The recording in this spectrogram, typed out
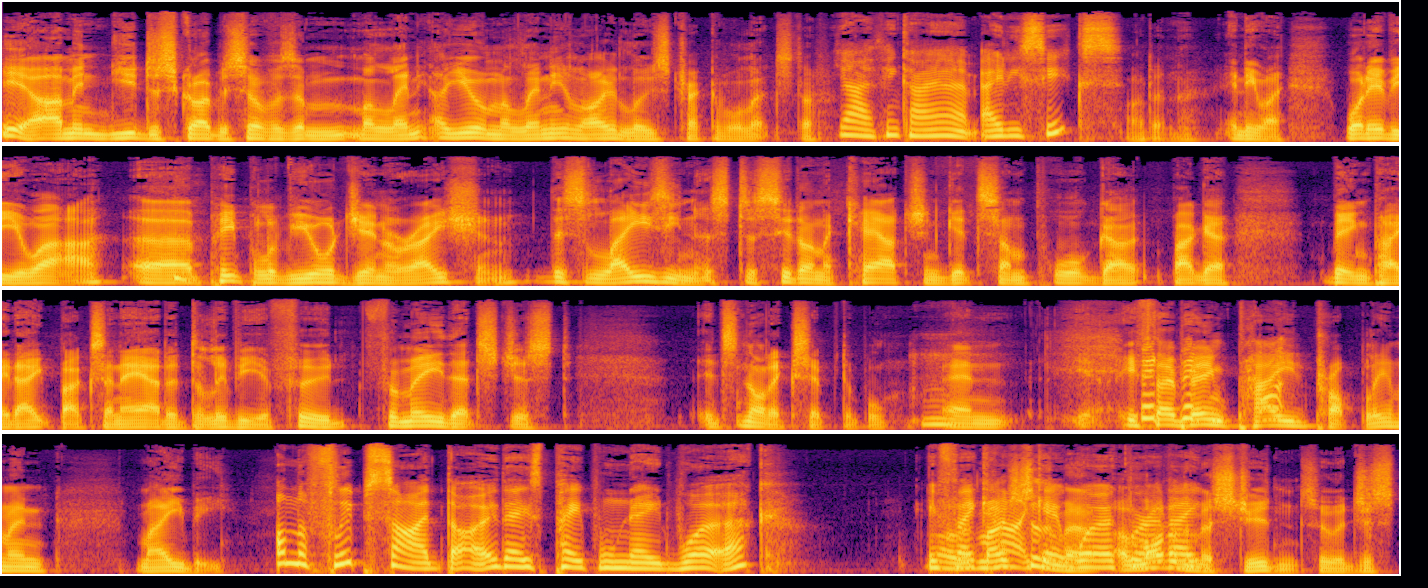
Yeah, I mean, you describe yourself as a millennial. Are you a millennial? I lose track of all that stuff. Yeah, I think I am. 86? I don't know. Anyway, whatever you are, uh, people of your generation, this laziness to sit on a couch and get some poor go- bugger being paid eight bucks an hour to deliver your food, for me, that's just, it's not acceptable. And yeah, if But- they're but being what- paid properly, I mean, maybe. On the flip side, though, these people need work. If Well, they can't get are, work, a lot of they? them are students who are just,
